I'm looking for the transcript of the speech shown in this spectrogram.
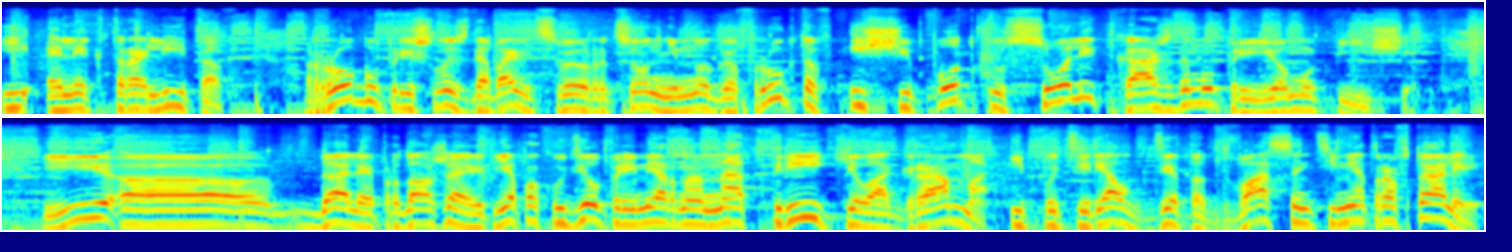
и электролитов. Робу пришлось добавить в свой рацион немного фруктов и щепотку соли каждому приему пищи. И э, далее продолжает. Я похудел примерно на 3 килограмма и потерял где-то 2 сантиметра в талии.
